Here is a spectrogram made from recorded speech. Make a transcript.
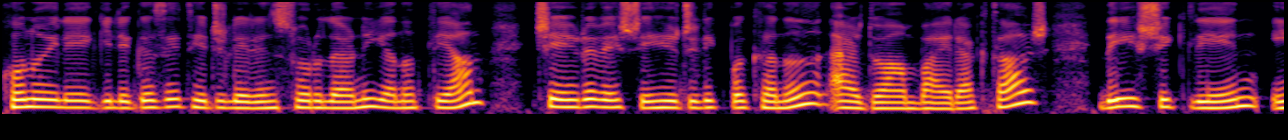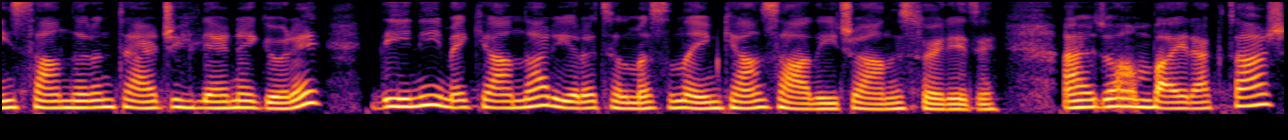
Konuyla ilgili gazetecilerin sorularını yanıtlayan Çevre ve Şehircilik Bakanı Erdoğan Bayraktar, değişikliğin insanların tercihlerine göre dini mekanlar yaratılmasına imkan sağlayacağını söyledi. Erdoğan Bayraktar,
